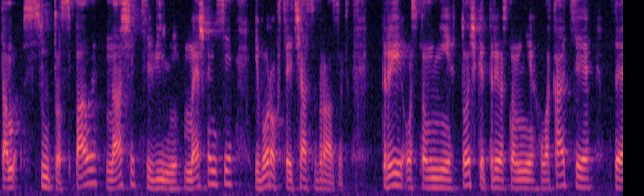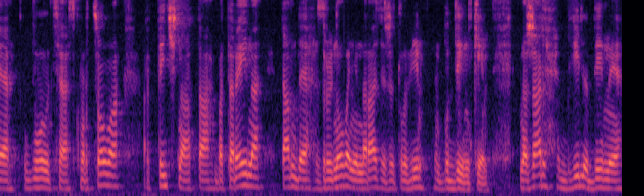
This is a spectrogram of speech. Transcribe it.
Там суто спали наші цивільні мешканці, і ворог в цей час вразив. Три основні точки, три основні локації: це вулиця Скворцова, Арктична та Батарейна. Там, де зруйновані наразі житлові будинки. На жаль, дві людини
